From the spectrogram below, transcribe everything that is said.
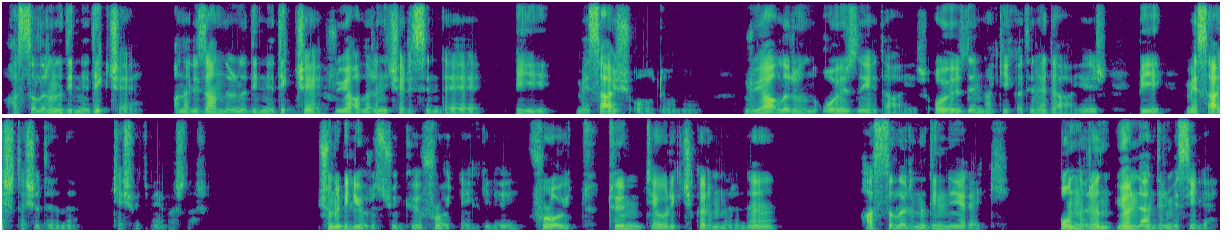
hastalarını dinledikçe, analizanlarını dinledikçe rüyaların içerisinde bir mesaj olduğunu, rüyaların o özneye dair, o öznenin hakikatine dair bir mesaj taşıdığını keşfetmeye başlar. Şunu biliyoruz çünkü Freud ile ilgili. Freud tüm teorik çıkarımlarını hastalarını dinleyerek onların yönlendirmesiyle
